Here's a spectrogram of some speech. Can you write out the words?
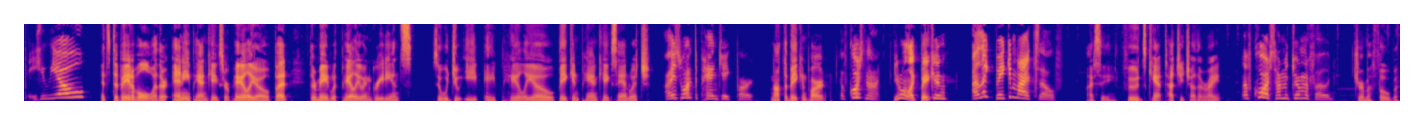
paleo? It's debatable whether any pancakes are paleo, but they're made with paleo ingredients. So would you eat a paleo bacon pancake sandwich? I just want the pancake part. Not the bacon part? Of course not. You don't like bacon? I like bacon by itself. I see. Foods can't touch each other, right? Of course, I'm a germaphobe. Germaphobe.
